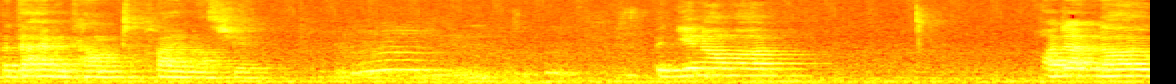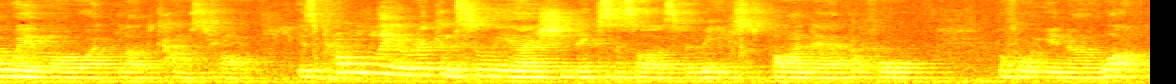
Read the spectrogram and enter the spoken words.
but they haven't come to claim us yet. But you know what? I don't know where my white blood comes from. It's probably a reconciliation exercise for me to find out before, before you know what.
